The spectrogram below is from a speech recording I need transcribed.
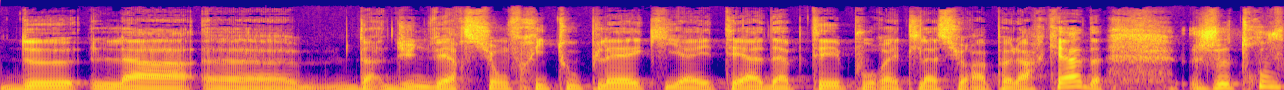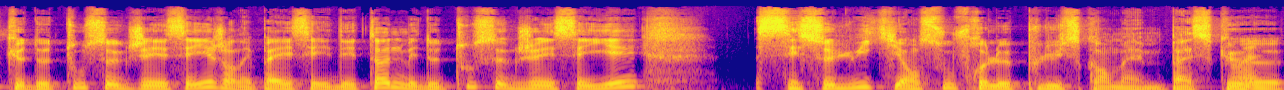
de la euh, d'une version free-to-play qui a été adaptée pour être là sur Apple Arcade. Je trouve que de tous ceux que j'ai essayé, j'en ai pas essayé des tonnes, mais de tous ceux que j'ai essayé, c'est celui qui en souffre le plus quand même parce que ouais.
